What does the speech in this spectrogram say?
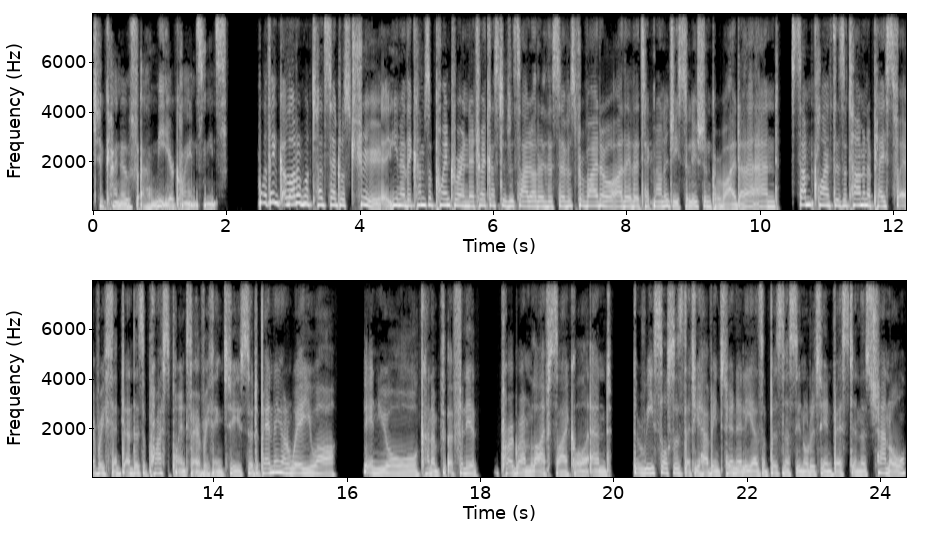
to kind of uh, meet your clients' needs? Well, I think a lot of what Todd said was true. You know, there comes a point where a network has to decide are they the service provider or are they the technology solution provider? And some clients, there's a time and a place for everything, and there's a price point for everything too. So depending on where you are in your kind of affiliate program life cycle and the resources that you have internally as a business in order to invest in this channel,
